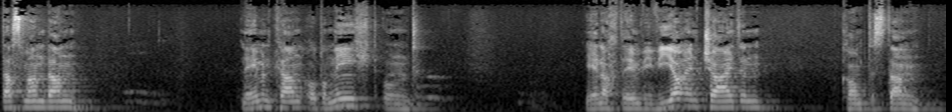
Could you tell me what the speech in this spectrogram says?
das man dann nehmen kann oder nicht und je nachdem, wie wir entscheiden, kommt es dann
